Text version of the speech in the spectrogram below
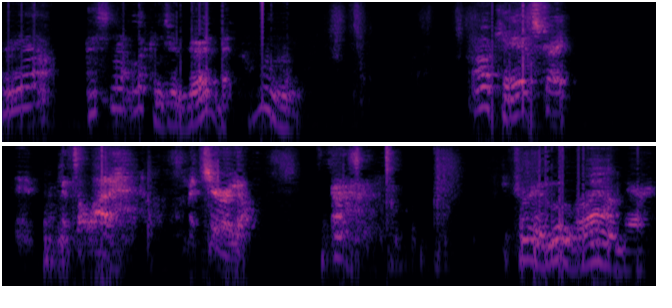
Well, it's not looking too good, but hmm. Okay, let's try. That's a lot of material. Ah. trying to move around there.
